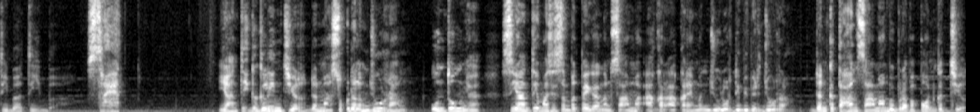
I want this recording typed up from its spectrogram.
tiba-tiba, seret! Yanti kegelincir dan masuk ke dalam jurang. Untungnya, si Yanti masih sempat pegangan sama akar-akar yang menjulur di bibir jurang. Dan ketahan sama beberapa pohon kecil.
